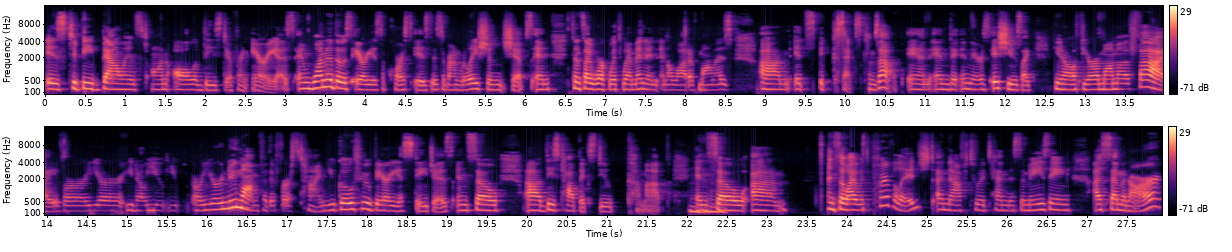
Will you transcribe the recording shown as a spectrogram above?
is to be balanced on all of these different areas. And one of those areas, of course, is is around relationships. And since I work with women and, and a lot of mamas, um, it's it, sex comes up, and and the, and there's issues like you know if you're a mama of five or you're you know you you or you're a new mom for the first time, you go through various stages, and so uh, these topics do come up. And Mhm. so um, and so I was privileged enough to attend this amazing uh, seminar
